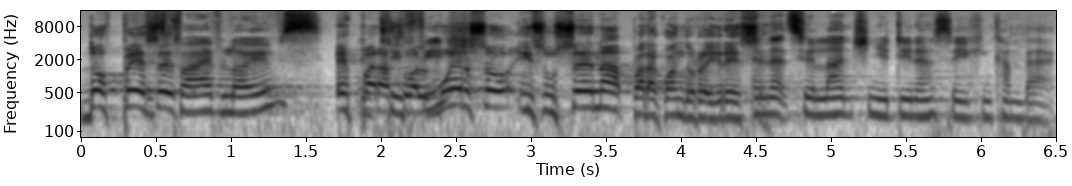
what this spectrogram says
dos peces, five loaves es para and su fish, almuerzo y su cena para cuando and regrese. that's your lunch and your dinner so you can come back.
